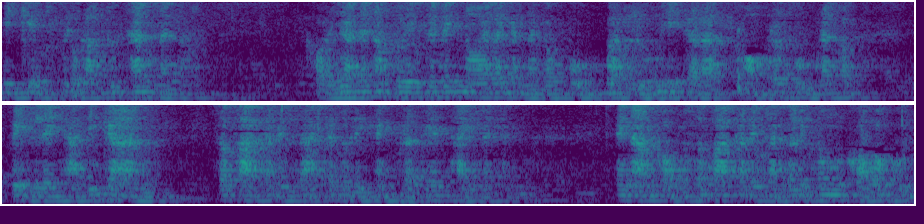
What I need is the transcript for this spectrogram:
มีเกียรติที่เคารพรักทุกท่านนะครับ ขออนุญาตแนะนำตัวเองสักเล็กน้อยแล้วกันนะครับผมบัตรหลวงเอกรัตน์หอมประทุมนะครับ เป็นเลขาธิการ สภาการศึกษาคาทอลิกแห่งประเทศไทยแล้วกันในนามของสภาการศึกษาคาทอลิกต้องขอขอบคุณ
